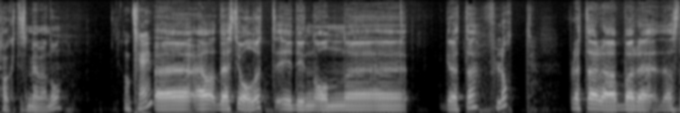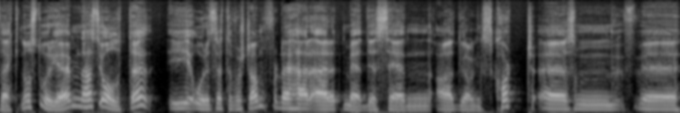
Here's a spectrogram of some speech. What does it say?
faktisk med meg noe. Ok, Eh, ja, det er stjålet i din ånd, eh, Grete. flott. For dette er da bare, altså det er ikke noe store greier, men jeg har stjålet det i ordets rette forstand. For det her er et mediesceneadgangskort eh, som eh,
